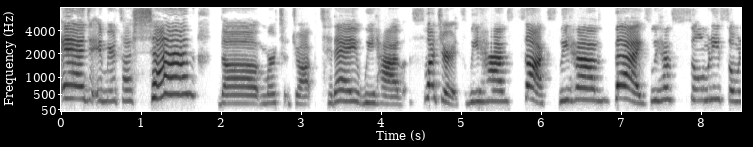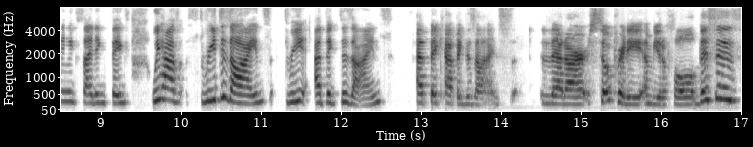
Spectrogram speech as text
And Emir Tashem, the merch drop today. We have sweatshirts, we have socks, we have bags, we have so many, so many exciting things. We have three designs, three epic designs. Epic, epic designs that are so pretty and beautiful. This is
